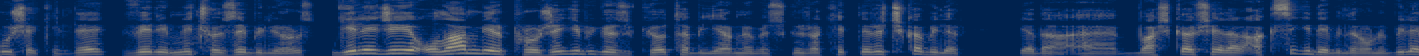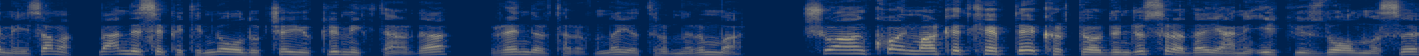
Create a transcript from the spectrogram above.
bu şekilde verimli çözebiliyoruz. Geleceği olan bir proje gibi gözüküyor. Tabii yarın öbür gün rakipleri çıkabilir ya da e, başka şeyler aksi gidebilir onu bilemeyiz ama ben de sepetimde oldukça yüklü miktarda render tarafında yatırımlarım var. Şu an CoinMarketCap'te 44. sırada yani ilk yüzde olması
